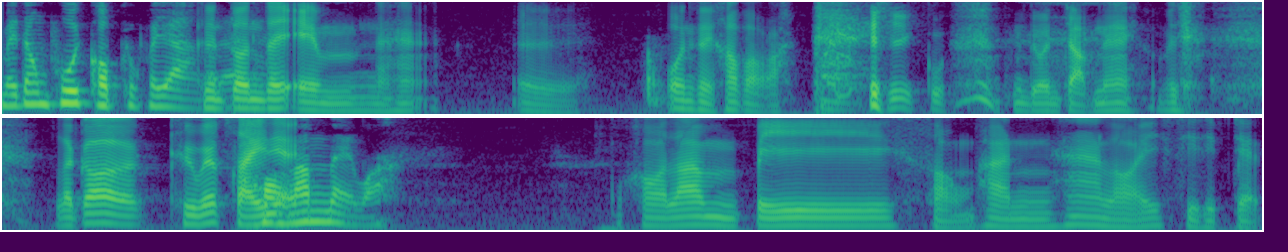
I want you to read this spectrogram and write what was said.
ไม่ต้องพูดครบทุกพยางค์ขึ้นต้นด้วย M นะฮะ เอออ้นเคยเข้าเปล่าวะกูโดนจับแน่ แล้วก็คือเว็บไซต์เนี่ย คอลัมน์ไหนวะ คอลัมน์ปีสองพันห้าร้อยสี่สิบเจ็ด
